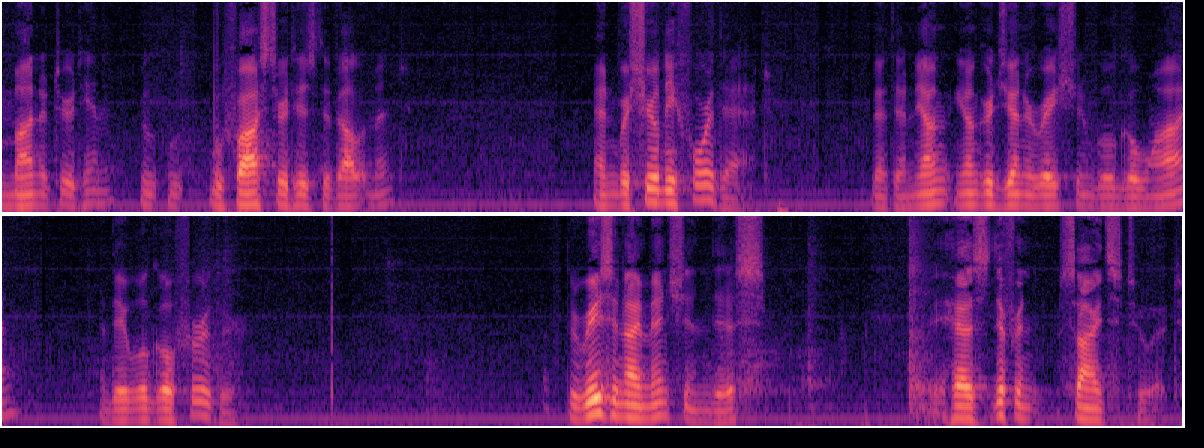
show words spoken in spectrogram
who monitored him, who, who, fostered his development. And we're surely for that, that the young, younger generation will go on and they will go further. The reason I mention this has different sides to it.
